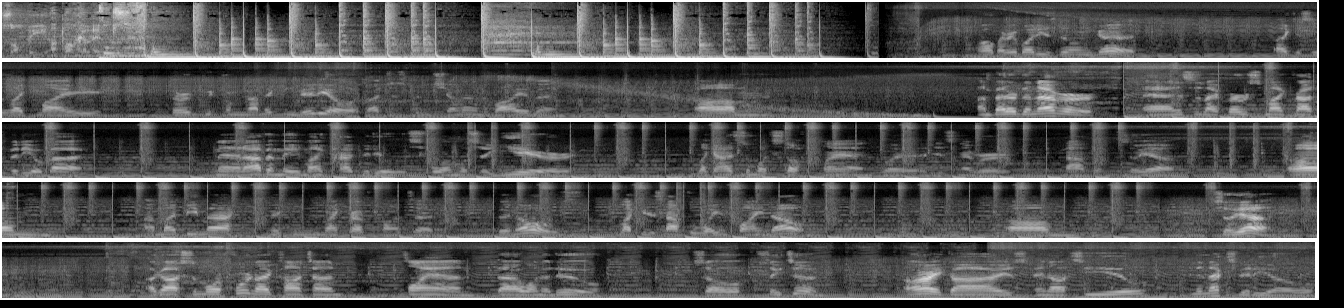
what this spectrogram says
Zombie Apocalypse. Hope everybody's doing good. Like this is like my third week from not making videos. I've just been chilling and vibing. Um, I'm better than ever, and this is my first Minecraft video back. Man, I haven't made Minecraft videos for almost a year. Like I had so much stuff planned, but it just never happened. So yeah. Um, I might be back making Minecraft content. Who knows? Like you just have to wait and find out. Um, so yeah, I got some more Fortnite content planned that I want to do. So stay tuned. Alright guys, and I'll see you in the next video.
